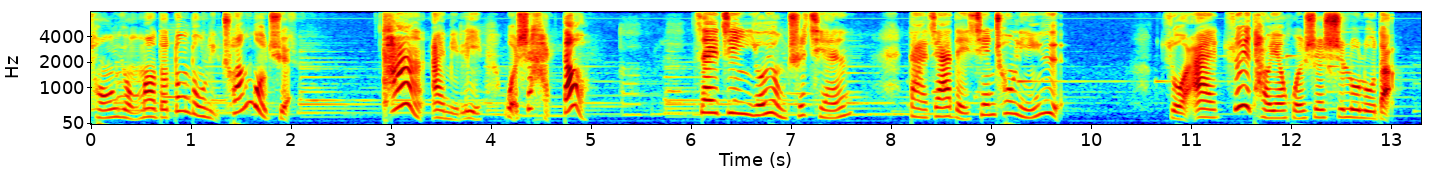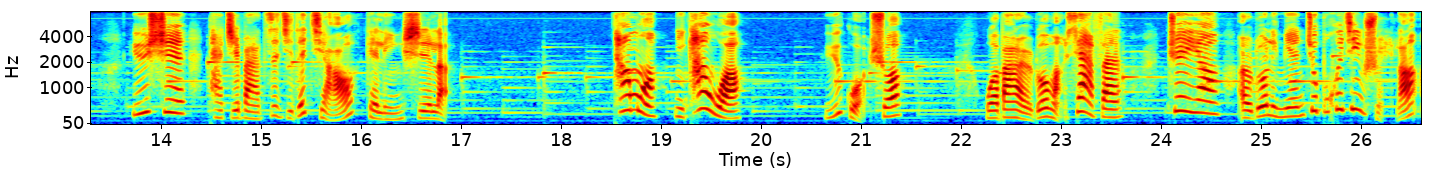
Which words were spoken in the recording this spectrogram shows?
从泳帽的洞洞里穿过去。看，艾米丽，我是海盗。在进游泳池前，大家得先冲淋浴。”左爱最讨厌浑身湿漉漉的，于是他只把自己的脚给淋湿了。汤姆，你看我，雨果说：“我把耳朵往下翻，这样耳朵里面就不会进水了。”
